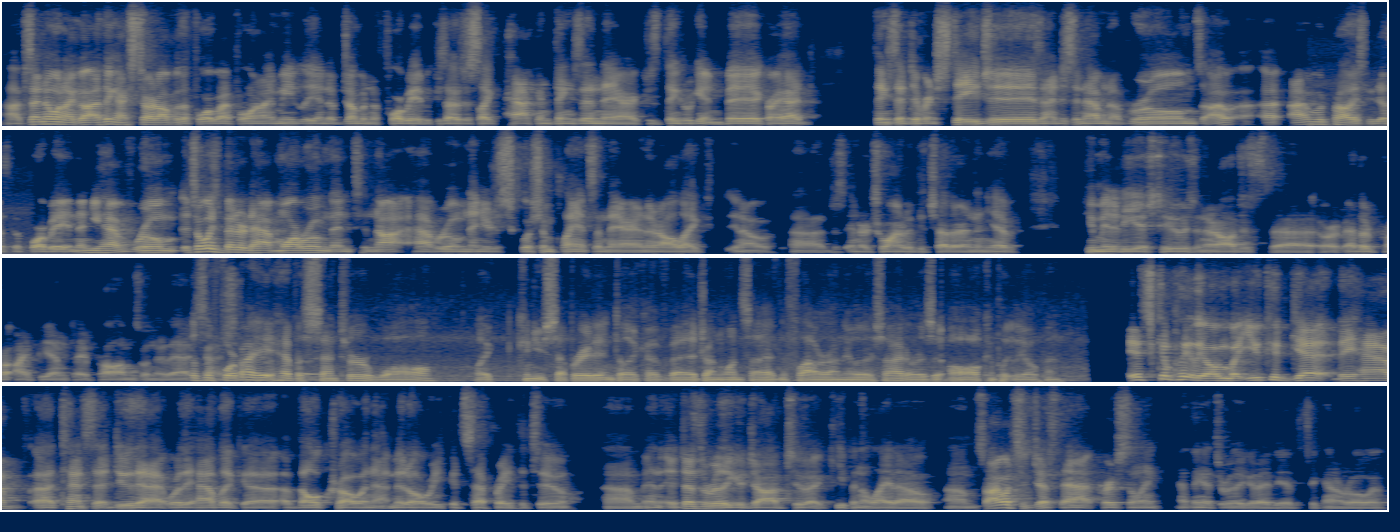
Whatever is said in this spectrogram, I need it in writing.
Because I know when I got, I think I started off with a four by four, and I immediately ended up jumping to four by eight because I was just like packing things in there because things were getting big, or I had things at different stages and I just didn't have enough room. So I, I, I would probably suggest the four bay. And then you have room. It's always better to have more room than to not have room. Then you're just squishing plants in there and they're all like, you know, uh, just intertwined with each other. And then you have humidity issues and they're all just, uh, or other IPM type problems when they're that. Does the four by eight have a center wall? Like, can you separate it into like a veg on one side and the flower on the other side, or is it all completely open? It's completely open, but you could get, they have uh, tents that do that where they have like a, a Velcro in that middle where you could separate the two. Um, and it does a really good job too at keeping the light out. Um, so I would suggest that personally. I think that's a really good idea to kind of roll with.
